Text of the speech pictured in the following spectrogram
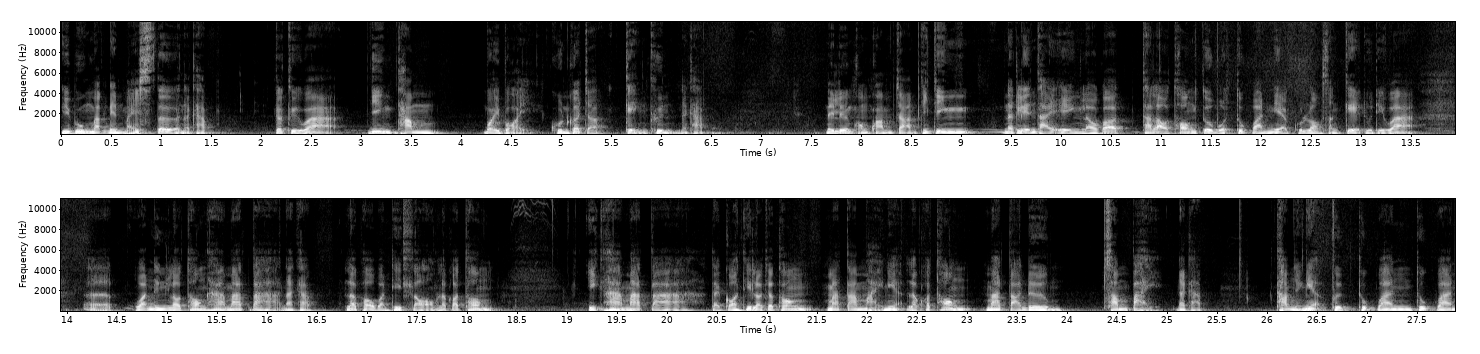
อีบุ้งมักเดนไมสเตอร์นะครับ ก็คือว่ายิ่งทำบ่อยๆ คุณก็จะเก่งขึ้นนะครับ ในเรื่องของความจำจริง ๆ นักเรียนไทยเองเราก็ถ้าเราท่องตัวบททุกวันเนี่ยคุณลองสังเกตดูดีว่า วันหนึ่งเราท่อง 5 มาตานะครับ แล้วพอวันที่ 2 แล้วก็ท่องอีก 5 มาตา แต่ก่อนที่เราจะท่องมาตาใหม่เนี่ยเราก็ท่องมาตาเดิมซ้ำไปนะครับทำอย่างเงี้ยฝึกทุกวันทุกวัน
